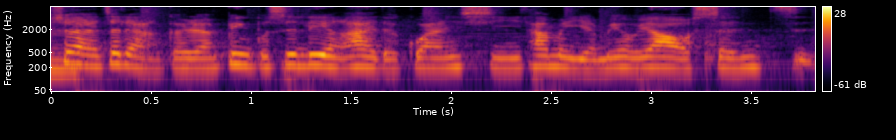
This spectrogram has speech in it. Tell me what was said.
虽然这两个人并不是恋爱的关系，他们也没有要生子，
